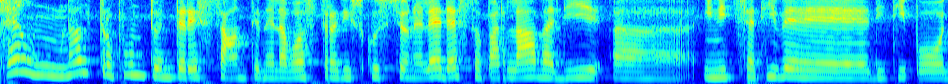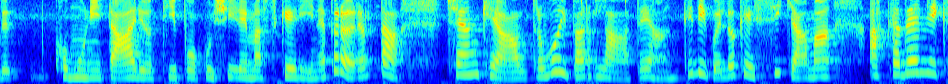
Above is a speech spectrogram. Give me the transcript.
C'è un altro punto interessante nella vostra discussione. Lei adesso parlava di eh, iniziative di tipo de- comunitario, tipo cucire mascherine, però in realtà c'è anche altro. Voi parlate anche di quello che si chiama academic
